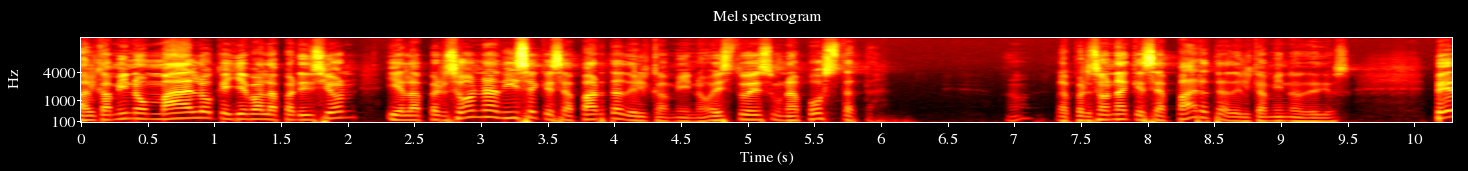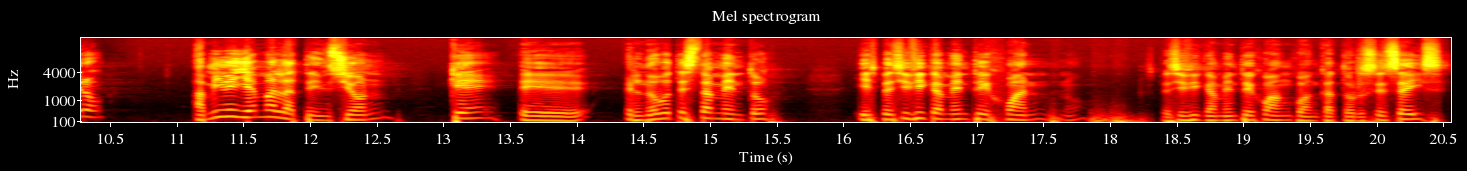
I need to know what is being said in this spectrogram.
al camino malo que lleva a la perdición y a la persona dice que se aparta del camino. Esto es un apóstata, la persona que se aparta del camino de Dios. Pero a mí me llama la atención que eh, el Nuevo Testamento y específicamente Juan, ¿no? Específicamente Juan, Juan 14, 6,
